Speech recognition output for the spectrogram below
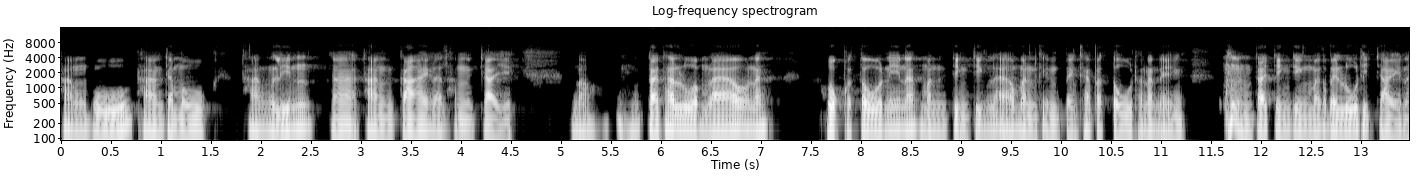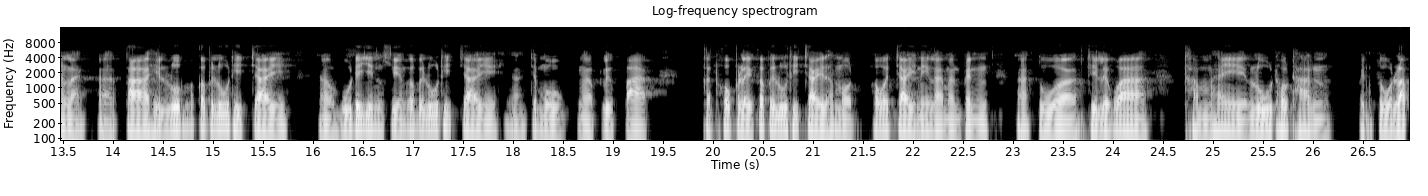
ทางหู ทางจมูก ทางลิ้นอทางกายและทางใจ เนาะแต่ถ้ารวมแล้วนะหกประตูนี้นะมันจริง ๆ แล้วมันเป็นแค่ประตูเท่านั้นเอง แต่จริง ๆ มันก็ไปรู้ที่ใจนั่นแหละตาเห็นรูปมันก็ไปรู้ที่ใจหูได้ยินเสียงก็ไปรู้ที่ใจจมูกหรือปากกระทบอะไรก็ไปรู้ที่ใจทั้งหมด เพราะว่าใจนี่แหละมันเป็นตัวที่เรียกว่าทำให้รู้เท่าทัน เป็นตัวรับ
